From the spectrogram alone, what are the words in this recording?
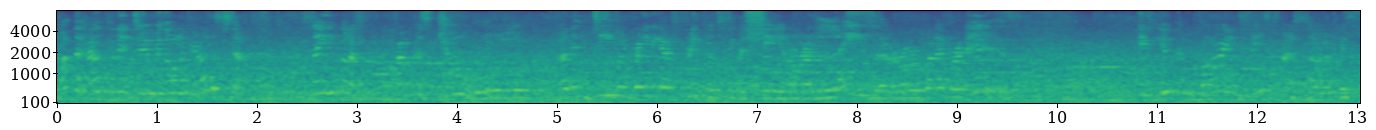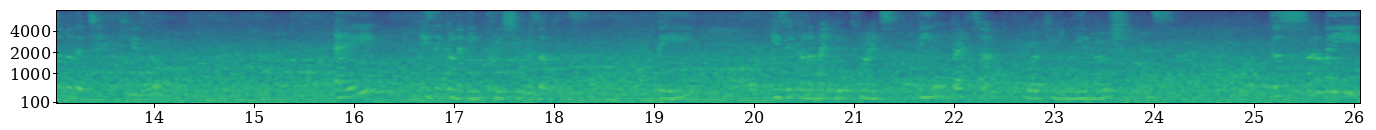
what the hell can it do with all of your other stuff? Say you've got a Focus Dual or an Indiba radio frequency machine or a laser or whatever it is. With some of the tech you've got, A, is it going to increase your results? B, is it going to make your clients feel better working on the emotions? There's so many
